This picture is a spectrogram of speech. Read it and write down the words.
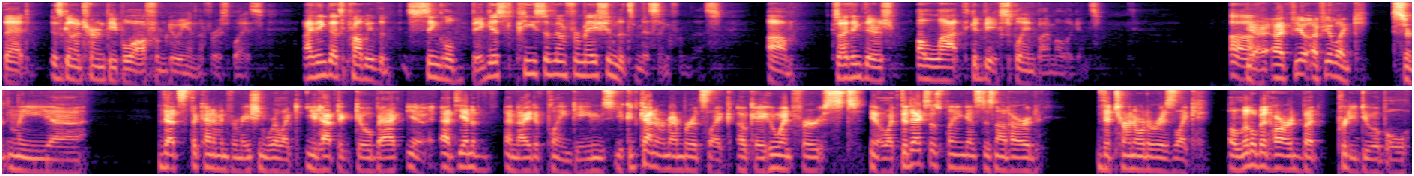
that is going to turn people off from doing it in the first place. I think that's probably the single biggest piece of information that's missing from this, because um, I think there's a lot that could be explained by mulligans. Uh, yeah, I feel I feel like certainly uh, that's the kind of information where like you'd have to go back. You know, at the end of a night of playing games, you could kind of remember it's like okay, who went first? You know, like the decks I was playing against is not hard. The turn order is like a little bit hard, but pretty doable.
